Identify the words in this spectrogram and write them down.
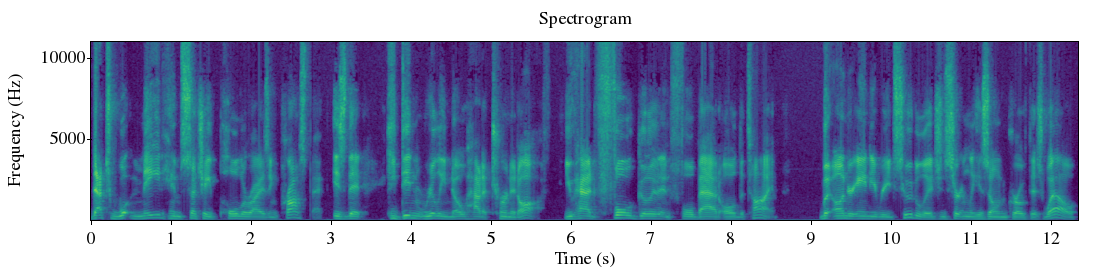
That's what made him such a polarizing prospect is that he didn't really know how to turn it off. You had full good and full bad all the time. But under Andy Reid's tutelage and certainly his own growth as well,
